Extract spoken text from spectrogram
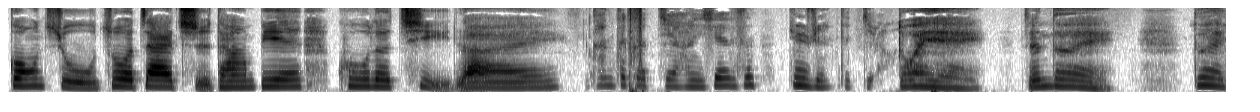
公主坐在池塘边，哭了起来。看这个脚很像是巨人的脚。对，诶，真的诶，对。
